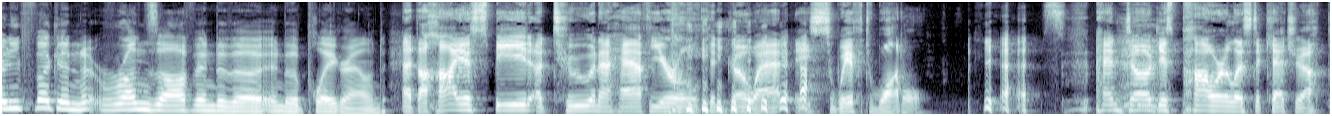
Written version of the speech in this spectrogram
and he fucking runs off into the into the playground. At the highest speed a two and a half year old can go at, a swift waddle. Yes. And Doug is powerless to catch up.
